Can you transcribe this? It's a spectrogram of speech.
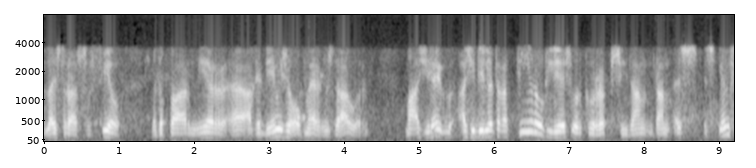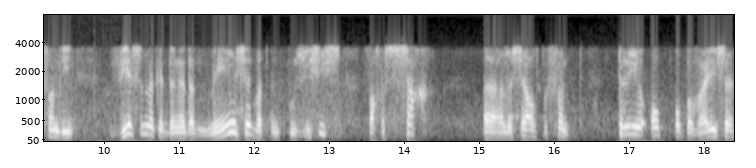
luisteraars verveel nie met 'n paar meer uh, akademiese opmerkings daaroor. Maar as jy as jy die literatuur ook lees oor korrupsie, dan dan is is een van die wesenlike dinge dat mense wat in posisies van gesag uh, hulle self bevind, tree op op 'n wyse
